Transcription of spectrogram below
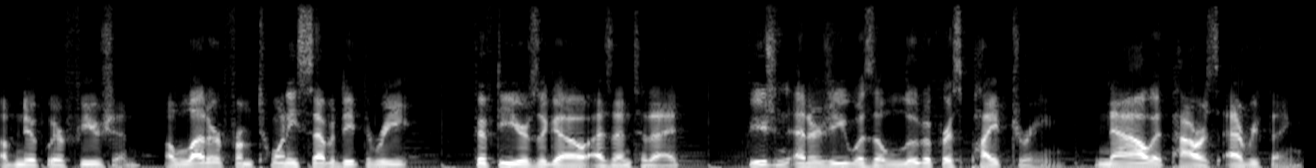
of Nuclear Fusion, a letter from 2073, 50 years ago, as in today. Fusion energy was a ludicrous pipe dream. Now it powers everything.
